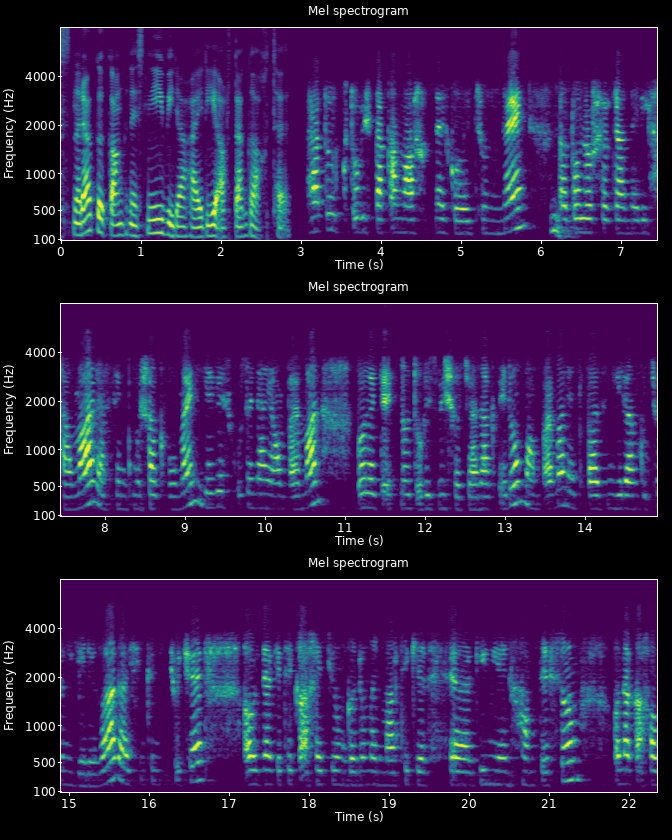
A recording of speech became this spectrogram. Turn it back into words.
ըստ նրա կկանգնեցնի վիրահայերի արտագաղթը հատուկ տուրիստական մարշրուտներ գոյություն ունեն բոլոր շրջանների համար, ասենք մշակվում են եւ ես կուզենայի անպայման որ այդ էթնոտուրիզմի շրջանակներում անպայման այդ բազմ երանգությունը երևար, այսինքն ինչու՞ չէ, օրինակ եթե Կախետիում գնում են մարդիկ եւ գինի են համտեսում, օրինակ ահալ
